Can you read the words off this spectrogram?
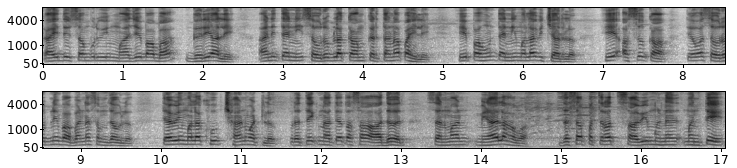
काही दिवसांपूर्वी माझे बाबा घरी आले आणि त्यांनी सौरभला काम करताना पाहिले. हे पाहून त्यांनी मला विचारलं हे असं का? तेव्हा सौरभने बाबांना समजावलं. त्यावेळी मला खूप छान वाटलं. प्रत्येक नात्यात असा आदर सन्मान मिळायला हवा. जसा पत्रात सावी म्हण म्हणते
